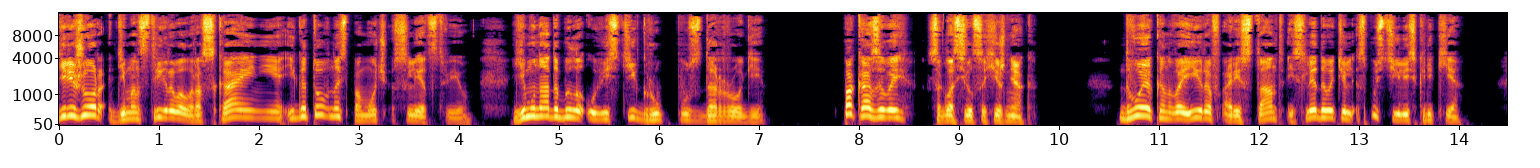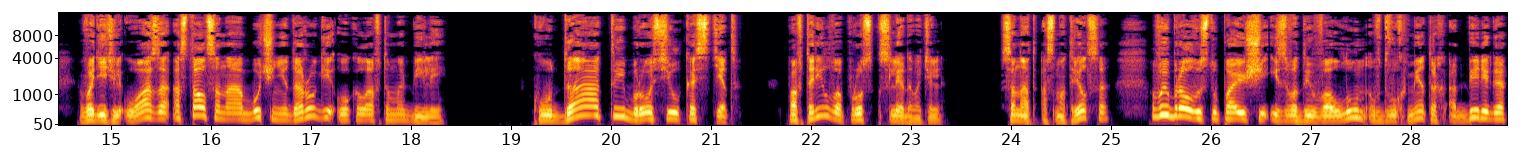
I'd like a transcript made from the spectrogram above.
Дирижер демонстрировал раскаяние и готовность помочь следствию. Ему надо было увести группу с дороги. «Показывай», — согласился Хижняк. Двое конвоиров, арестант и следователь спустились к реке. Водитель УАЗа остался на обочине дороги около автомобилей. «Куда ты бросил кастет?» — повторил вопрос следователь. Санат осмотрелся, выбрал выступающий из воды валун в двух метрах от берега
